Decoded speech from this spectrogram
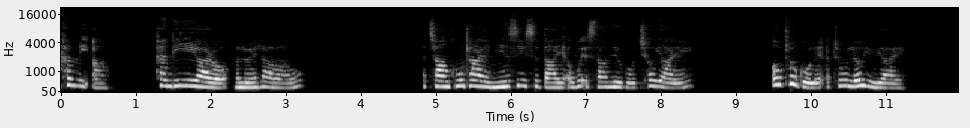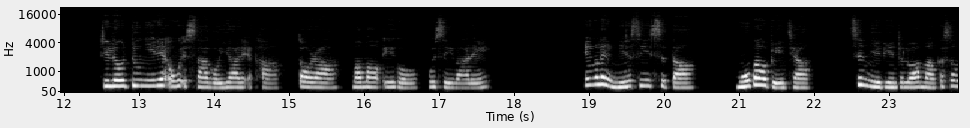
ဟပ်မိအောင်ဖန်တီးရရတော့မလွယ်လှပါဘူး။ အချောင်ကူးထားတဲ့မြင်းစည်းစစ်သားရဲ့အဝတ်အစားမျိုးကိုချုပ်ရတယ်။အုတ်ထုပ်ကိုလည်းအထူးလှုပ်ယူရတယ်။ဒီလိုတူညီတဲ့အဝတ်အစားကိုရတဲ့အခါတော်ရာမောင်မောင်အေးကိုဝတ်စေပါတယ်။အင်္ဂလိပ်မြင်းစည်းစစ်သားမိုးပေါက်တွေကြားစစ်မြေပြင်တလွားမှာကစုံ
